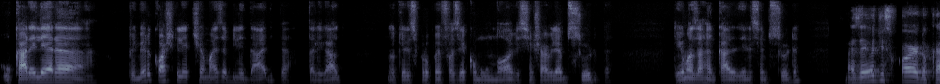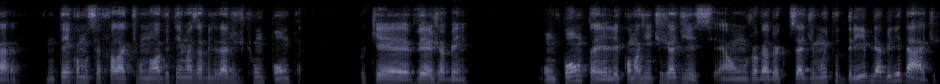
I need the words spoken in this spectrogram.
O cara, ele era. Primeiro que eu acho que ele tinha mais habilidade, pé, tá ligado? no que ele se propõe a fazer como um 9, assim, achava ele absurdo, cara. Tem umas arrancadas dele assim absurda. Mas aí eu discordo, cara. Não tem como você falar que um 9 tem mais habilidade do que um ponta. Porque, veja bem, um ponta, ele, como a gente já disse, é um jogador que precisa de muito drible e habilidade.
